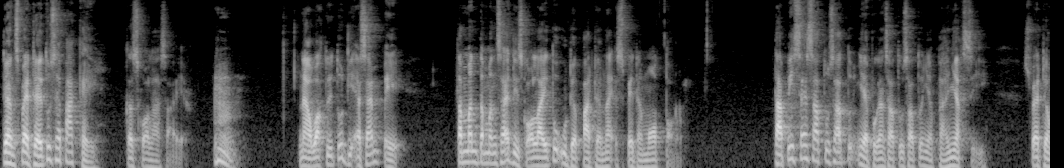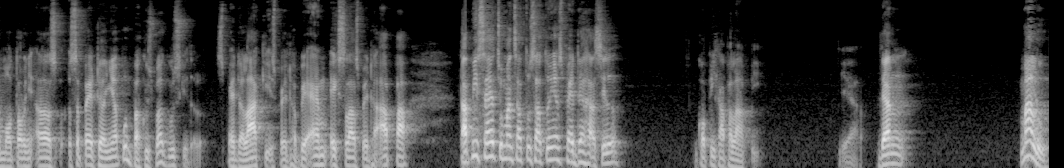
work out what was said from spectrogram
Dan sepeda itu saya pakai ke sekolah saya. nah, waktu itu di SMP, teman-teman saya di sekolah itu udah pada naik sepeda motor. Tapi saya satu-satunya, bukan satu-satunya, banyak sih sepeda motornya, uh, sepedanya pun bagus-bagus gitu loh. Sepeda laki, sepeda BMX lah, sepeda apa. Tapi saya cuma satu-satunya sepeda hasil kopi kapal api. Ya, dan malu.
